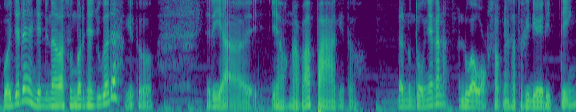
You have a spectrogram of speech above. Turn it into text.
Gue aja deh yang jadi narasumbernya juga dah gitu. Jadi ya ya nggak apa-apa gitu. Dan untungnya kan dua workshop yang satu video editing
